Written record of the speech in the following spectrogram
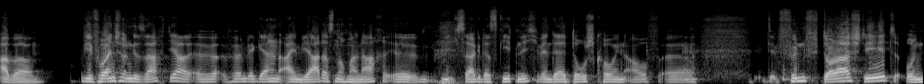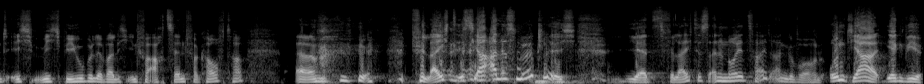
Aber wie vorhin schon gesagt, ja, hören wir gerne in einem Jahr das nochmal nach. Äh, ich sage, das geht nicht, wenn der Dogecoin auf äh, 5 Dollar steht und ich mich bejubele, weil ich ihn für 8 Cent verkauft habe. Ähm, vielleicht ist ja alles möglich jetzt. Vielleicht ist eine neue Zeit angebrochen. Und ja, irgendwie,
